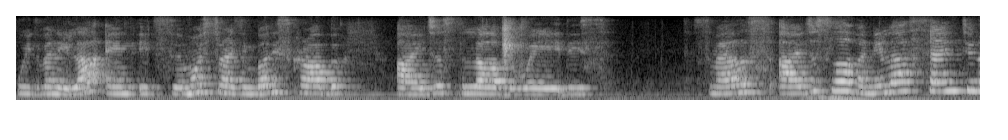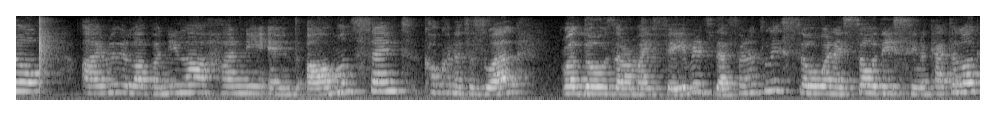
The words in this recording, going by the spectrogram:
with vanilla and it's a moisturizing body scrub. I just love the way this smells. I just love vanilla scent, you know. I really love vanilla, honey and almond scent, coconut as well. Well, those are my favorites, definitely. So when I saw this in a catalog,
